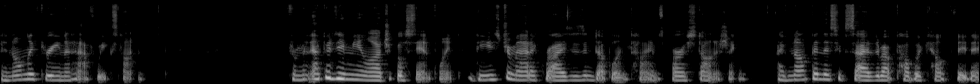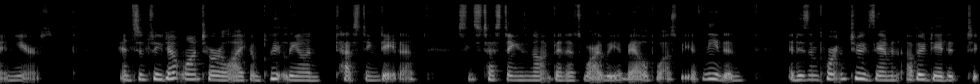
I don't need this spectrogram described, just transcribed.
in only three and a half weeks' time. From an epidemiological standpoint, these dramatic rises in doubling times are astonishing. I've not been this excited about public health data in years. And since we don't want to rely completely on testing data, since testing has not been as widely available as we have needed, it is important to examine other data to,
